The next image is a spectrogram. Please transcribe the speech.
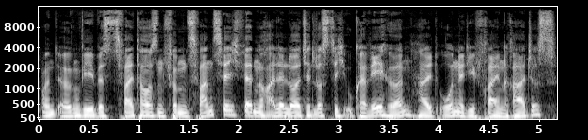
Und irgendwie bis 2025 werden noch alle Leute lustig UKW hören, halt ohne die freien Radios.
